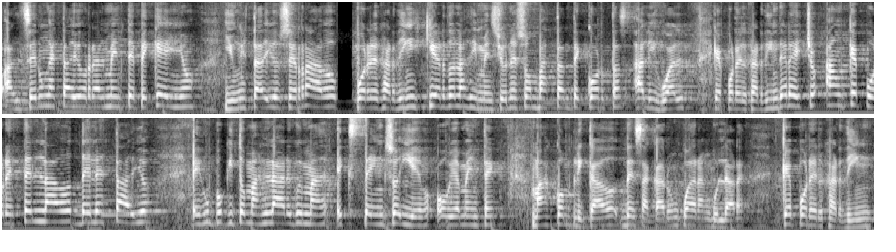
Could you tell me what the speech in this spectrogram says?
al ser un estadio realmente pequeño y un estadio cerrado. Por el jardín izquierdo las dimensiones son bastante cortas, al igual que por el jardín derecho, aunque por este lado del estadio es un poquito más largo y más extenso y es obviamente más complicado de sacar un cuadrangular que por el jardín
